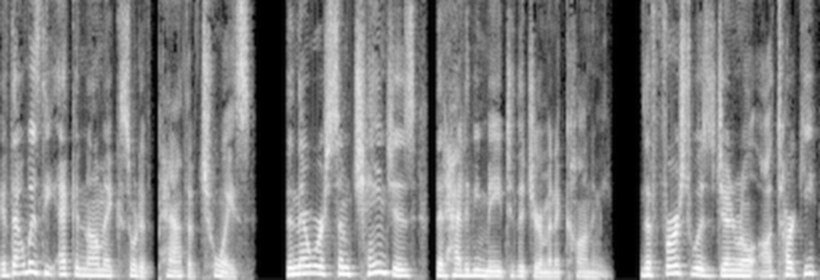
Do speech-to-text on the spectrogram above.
If that was the economic sort of path of choice, then there were some changes that had to be made to the German economy. The first was general autarky,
